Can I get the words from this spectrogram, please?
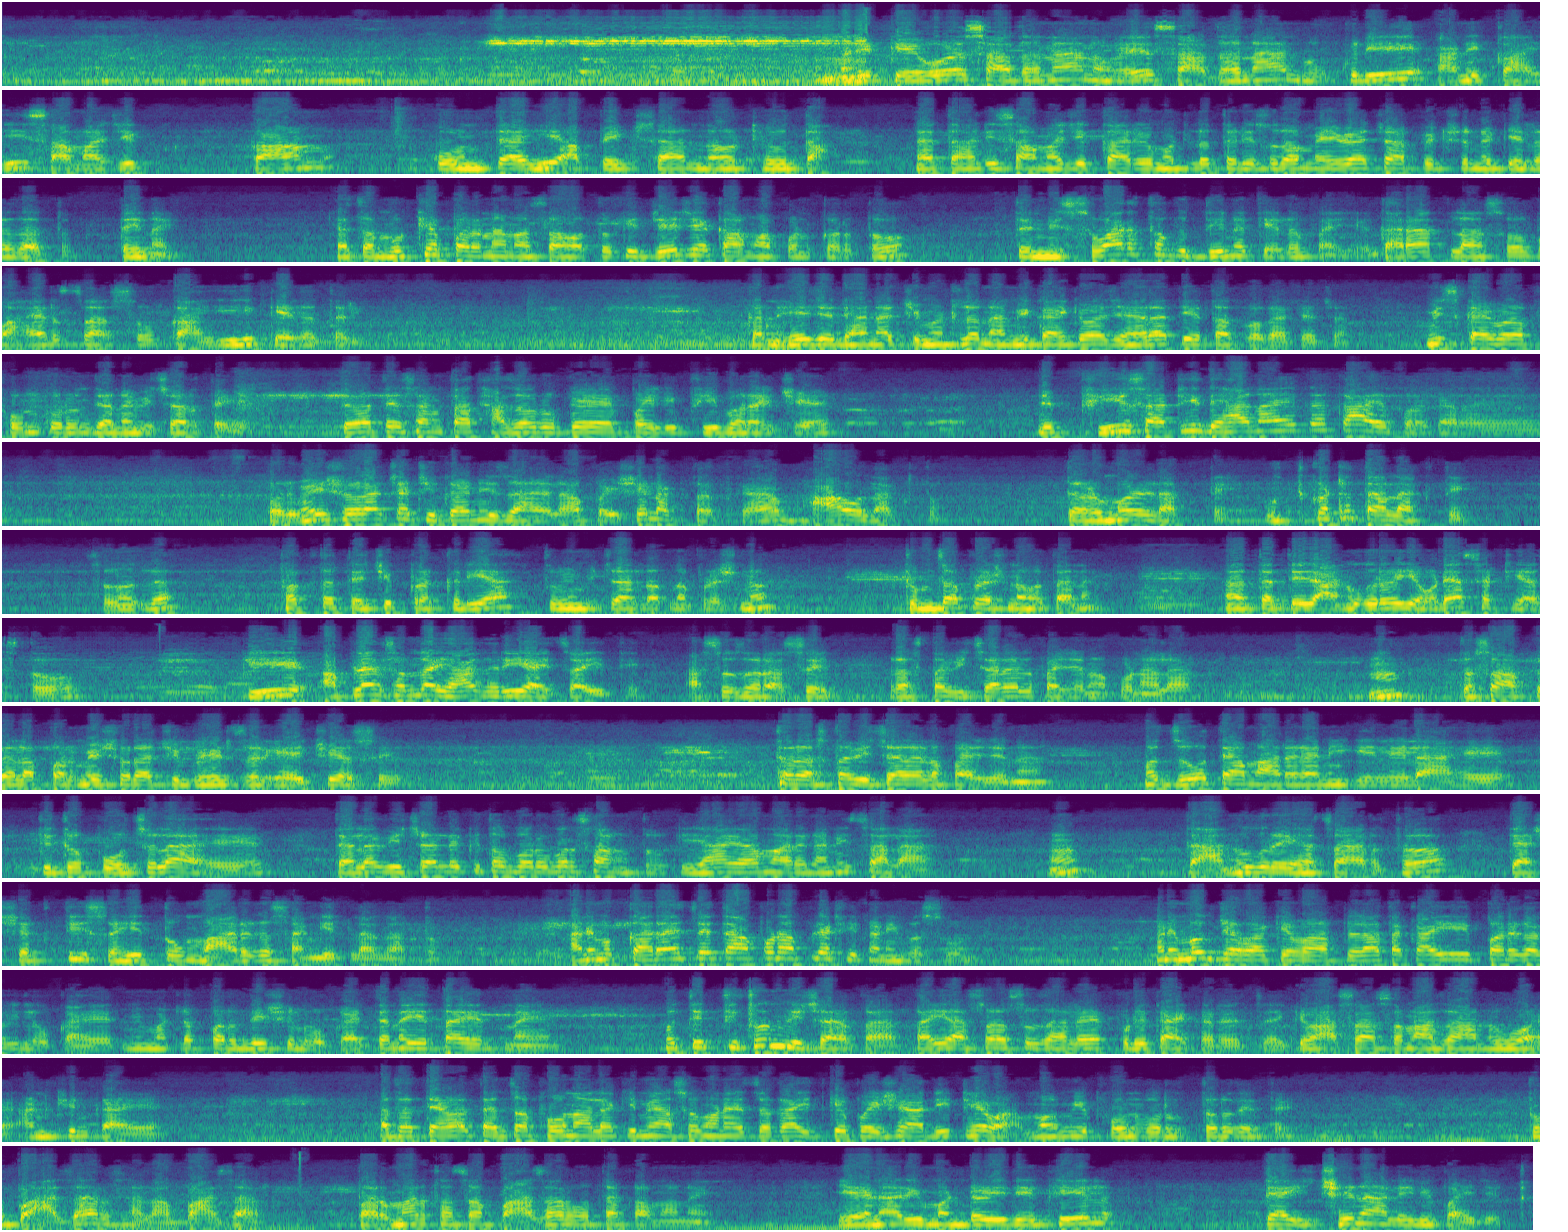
म्हणजे केवळ साधना नव्हे साधना नोकरी आणि काही सामाजिक काम कोणत्याही अपेक्षा न ठेवता. नाही तर हल्ली सामाजिक कार्य म्हटलं तरी सुद्धा मेव्याच्या अपेक्षेने केलं जातं. ते नाही. याचा मुख्य परिणाम असा होतो की जे जे काम आपण करतो ते निस्वार्थ बुद्धीनं केलं पाहिजे. घरातलं असो बाहेरचं असो काहीही केलं तरी. कारण हे जे ध्यानाची म्हटलं ना मी काय केव्हा जाहिराती येतात बघा त्याच्या. मीच काही वेळा फोन करून त्यांना विचारते. तेव्हा ते सांगतात हजार रुपये पहिली फी भरायची आहे. म्हणजे फी साठी ध्यान आहे का? काय प्रकार आहे? परमेश्वराच्या ठिकाणी जायला पैसे लागतात का? भाव लागतो. तळमळ लागते. उत्कटता लागते. समजलं? फक्त त्याची प्रक्रिया तुम्ही विचारलात ना प्रश्न? तुमचा प्रश्न होता ना? तर ते अनुग्रह एवढ्यासाठी असतो की आपल्याला समजा ह्या घरी यायचा इथे असं जर असेल रस्ता विचारायला पाहिजे ना कोणाला? तसं आपल्याला परमेश्वराची भेट जर घ्यायची असेल तर रस्ता विचारायला पाहिजे ना. मग जो त्या मार्गाने गेलेला आहे तिथं पोचला आहे त्याला विचारलं की तो बरोबर सांगतो की ह्या या मार्गाने चाला. हं? तर अनुग्रह ह्याचा अर्थ त्या शक्तीसहित तो मार्ग सांगितला जातो. आणि मग करायचंय तर आपण आपल्या ठिकाणी बसून. आणि मग जेव्हा केव्हा आपल्याला आता काही परगावी लोक आहेत मी म्हटलं परदेशी लोक आहेत त्यांना येता येत नाही. मग ते तिथून विचारतात ताई असं असं झालंय पुढे काय करायचंय? किंवा असा असा माझा अनुभव आहे आणखीन काय आहे? आता तेव्हा त्यांचा फोन आला की मी असं म्हणायचं का इतके पैसे आधी ठेवा मग मी फोनवर उत्तर देते. तो बाजार झाला बाजार. परमार्थाचा बाजार होता कामा नाही येणारी मंडळी देखील त्या इच्छेने आलेली पाहिजेत.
